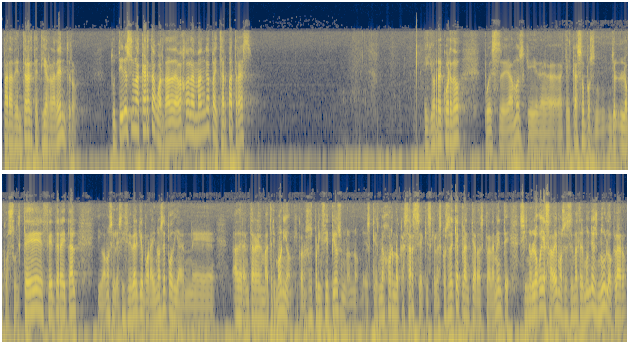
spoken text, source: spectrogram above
para adentrarte tierra adentro. Tú tienes una carta guardada debajo de la manga para echar para atrás. Y yo recuerdo, pues, eh, vamos, que era aquel caso, pues yo lo consulté, etcétera y tal, y vamos, y les hice ver que por ahí no se podían eh, adelantar el matrimonio, que con esos principios no, es que es mejor no casarse, que es que las cosas hay que plantearlas claramente, si no luego ya sabemos, ese matrimonio es nulo, claro.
